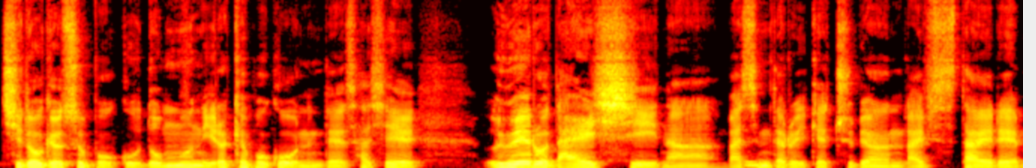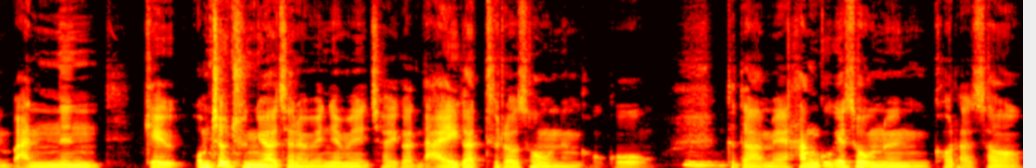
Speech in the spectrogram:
지도 교수 보고 논문 이렇게 보고 오는데 사실 의외로 날씨나 음, 말씀대로 이렇게 주변 lifestyle에 맞는 게 엄청 중요하잖아요. 왜냐면 저희가 나이가 들어서 오는 거고 음, 그 다음에 한국에서 오는 거라서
